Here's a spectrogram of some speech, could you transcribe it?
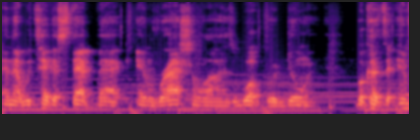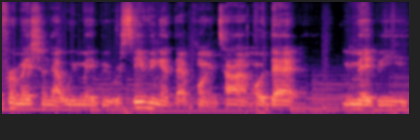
and that we take a step back and rationalize what we're doing because the information that we may be receiving at that point in time or that we may be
